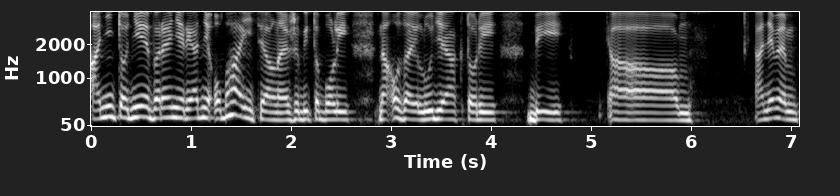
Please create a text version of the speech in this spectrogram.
ani to nie je verejne riadne obhajiteľné, že by to boli naozaj ľudia, ktorí by, um, ja neviem,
